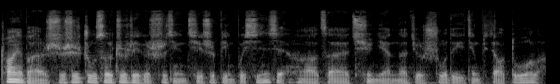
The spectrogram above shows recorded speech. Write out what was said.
创业板实施注册制这个事情其实并不新鲜啊，在去年呢就说的已经比较多了。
